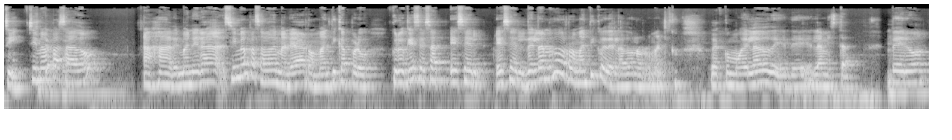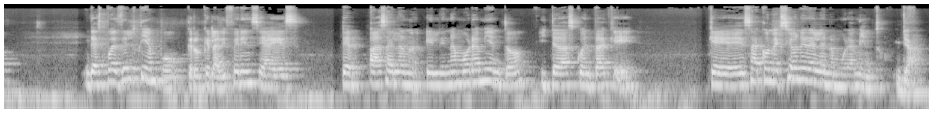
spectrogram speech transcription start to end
Sí, sí, me ha pasado. Ajá, de manera, sí me ha pasado de manera romántica, pero creo que es esa, es el, es el del lado romántico y del lado no romántico, o sea, como del lado de, la amistad. Pero después del tiempo, creo que la diferencia es, te pasa el, el enamoramiento y te das cuenta que, que esa conexión era el enamoramiento. Ya.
